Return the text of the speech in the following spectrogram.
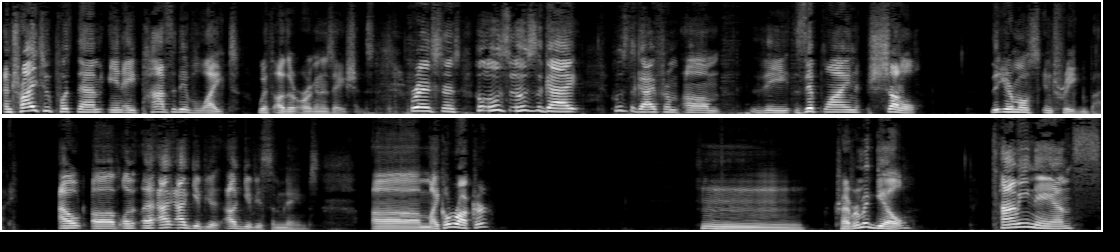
and try to put them in a positive light with other organizations. For instance, who's who's the guy? Who's the guy from um, the zipline shuttle that you're most intrigued by? Out of I, I give you I'll give you some names. Uh, Michael Rucker. Hmm. Trevor Megill, Tommy Nance,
